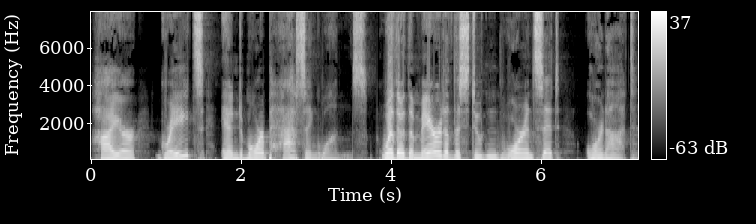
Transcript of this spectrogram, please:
higher grades and more passing ones, whether the merit of the student warrants it or not.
